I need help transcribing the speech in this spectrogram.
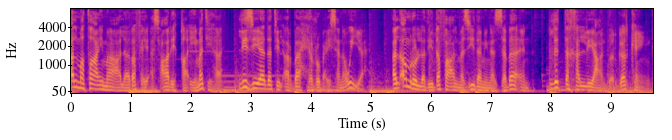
المطاعم على رفع أسعار قائمتها لزيادة الأرباح الربع سنوية. الأمر الذي دفع المزيد من الزبائن للتخلي عن برجر كينج.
